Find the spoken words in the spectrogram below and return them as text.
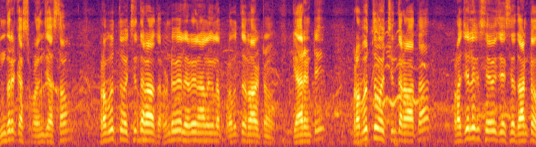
అందరం కష్టపడి చేస్తాం ప్రభుత్వం వచ్చిన తర్వాత రెండు వేల ఇరవై నాలుగులో ప్రభుత్వం రావటం గ్యారంటీ. ప్రభుత్వం వచ్చిన తర్వాత ప్రజలకు సేవ చేసే దాంట్లో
